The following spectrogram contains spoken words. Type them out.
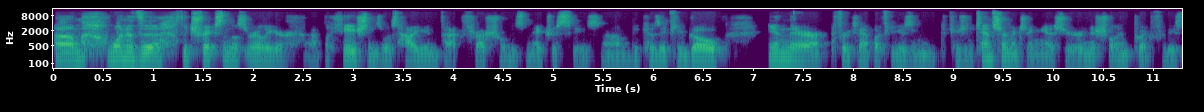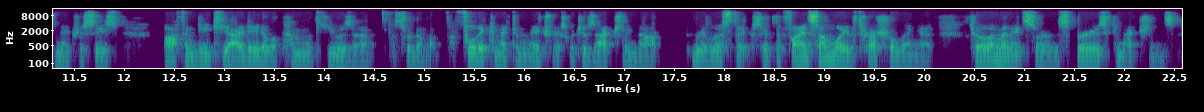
Um, one of the, the tricks in those earlier applications was how you in fact threshold these matrices. Um, because if you go in there, for example, if you're using diffusion tensor imaging as your initial input for these matrices, often DTI data will come with you as a, sort of a fully connected matrix, which is actually not realistic. So you have to find some way of thresholding it to eliminate sort of the spurious connections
